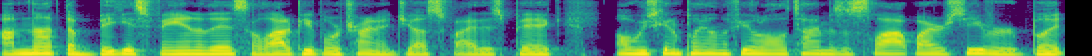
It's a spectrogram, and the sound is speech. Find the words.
I'm not the biggest fan of this. A lot of people are trying to justify this pick. Oh, he's going to play on the field all the time as a slot wide receiver, but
